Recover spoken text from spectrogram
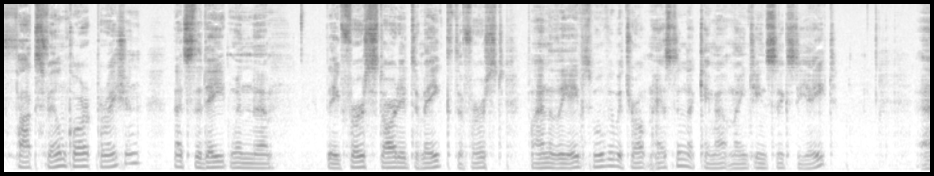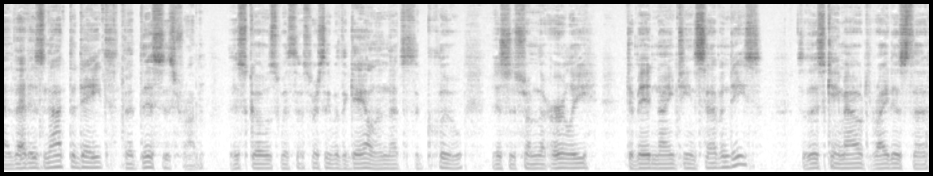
Fox Film Corporation. That's the date when uh, they first started to make the first Planet of the Apes movie with Charlton Heston that came out in 1968. Uh, that is not the date that this is from. This goes with, especially with the Galen, that's the clue. This is from the early to mid 1970s. So this came out right as the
